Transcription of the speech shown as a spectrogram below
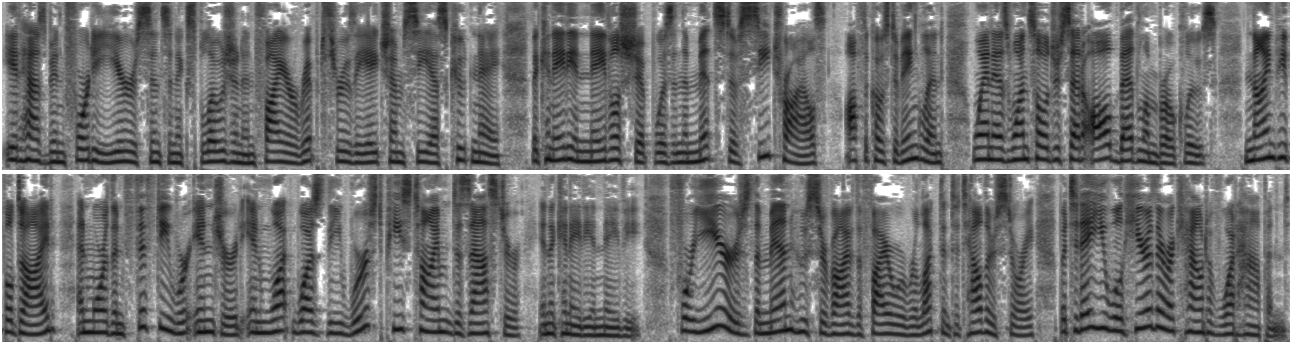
It has been 40 years since an explosion and fire ripped through the HMCS Kootenay. The Canadian naval ship was in the midst of sea trials off the coast of England when, as one soldier said, all bedlam broke loose. Nine people died and more than 50 were injured in what was the worst peacetime disaster in the Canadian Navy. For years, the men who survived the fire were reluctant to tell their story, but today you will hear their account of what happened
